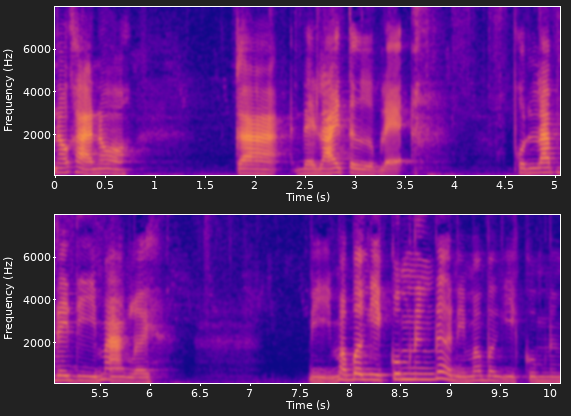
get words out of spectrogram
เนาะค่ะเนาะก็ได้หลายเติบแหละ ผลลัพธ์ได้ดีมากเลย นี่ มาเบิ่งอีกกลุ่มหนึ่งเด้อนี่ มาเบิ่งอีกกลุ่มหนึ่ง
